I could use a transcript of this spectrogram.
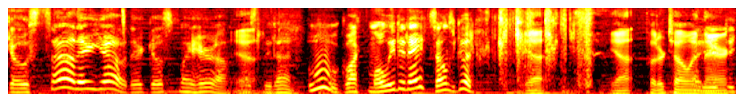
Ghosts. Oh, there you go. There goes my hero. Yeah. Nicely done. Ooh, guacamole today? Sounds good. Yeah. Yeah. Put her toe in You- there. you-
